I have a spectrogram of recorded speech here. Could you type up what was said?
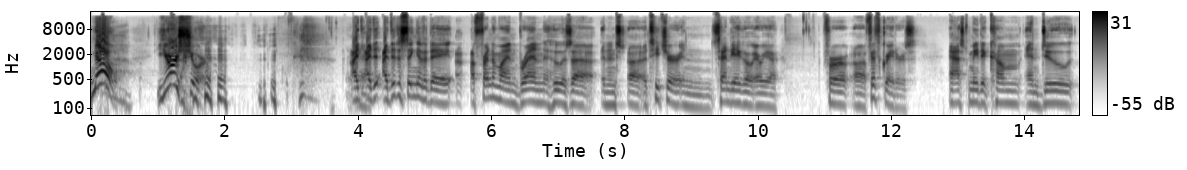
No, you're sure. I, I, did, I did this thing the other day. A, a friend of mine, Bren, who is a, an, uh, a teacher in San Diego area for uh, fifth graders, asked me to come and do.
